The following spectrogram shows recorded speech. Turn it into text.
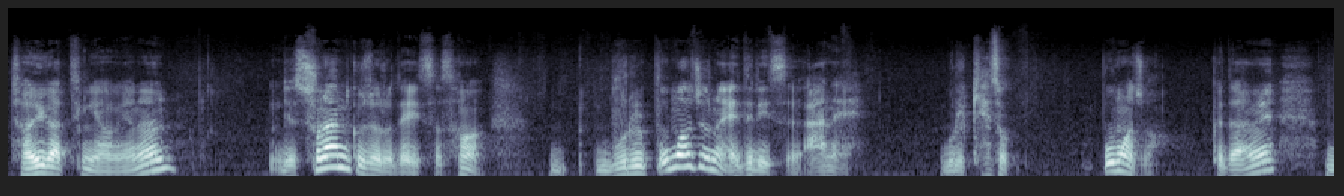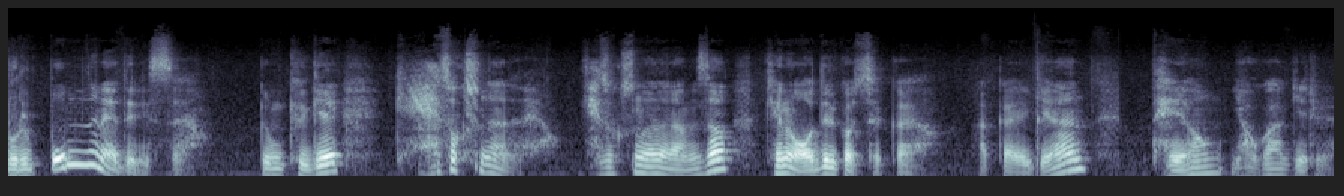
저희 같은 경우에는 이제 순환 구조로 돼 있어서 물을 뿜어주는 애들이 있어요 안에. 물을 계속 뿜어줘. 그 다음에 물을 뽑는 애들이 있어요. 그럼 그게 계속 순환을 해요. 계속 순환을 하면서 걔는 어딜 거칠까요? 아까 얘기한 대형 여과기를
